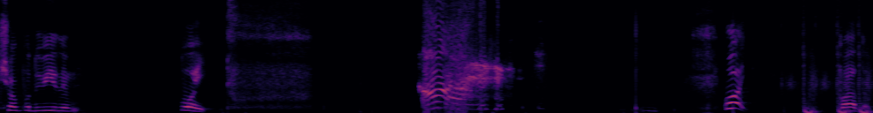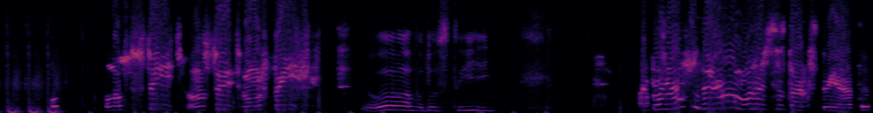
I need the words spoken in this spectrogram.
Що подвінем? Ой. А, Ой! Падав. воно стоїть, воно стоїть, воно стоїть. О, воно стоїть. А ти знаєш, що дерева можуть так стояти?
